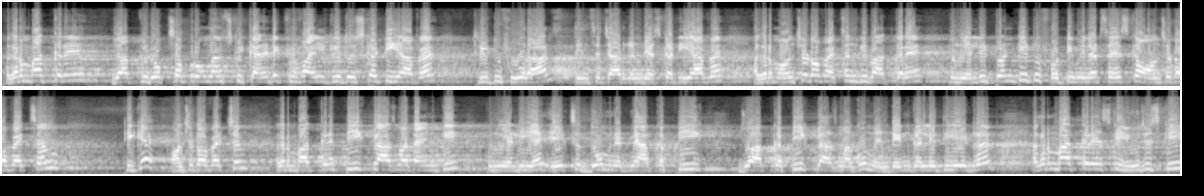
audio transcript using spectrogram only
अगर हम बात करें जो आपकी डोक्सा प्रोम है उसकी कैनेटिक प्रोफ़ाइल की तो इसका टी आप है थ्री टू फोर आवर्स तीन से चार घंटे इसका टी आप है। अगर हम ऑनसेट ऑफ़ एक्शन की बात करें तो nearly twenty to forty minutes है इसका ऑनसेट ऑफ़ एक्शन ठीक है? ऑनसेट ऑफ़ एक्शन अगर हम बात करें पीक प्लाज्मा टाइम की तो नियरली है, एक से दो मिनट में आपका पीक जो आपका पीक प्लाज्मा को मेंटेन कर लेती है ये ड्रग अगर हम बात करें इसके यूजेस की,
